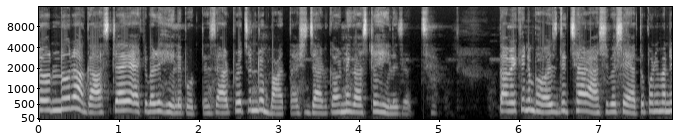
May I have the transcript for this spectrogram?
জন্য না গাছটায় একেবারে হেলে পড়তেছে, আর প্রচণ্ড বাতাস, যার কারণে গাছটা হেলে যাচ্ছে। তো আমি এখানে ভয়েস দিচ্ছি, আর আশেপাশে এত পরিমাণে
